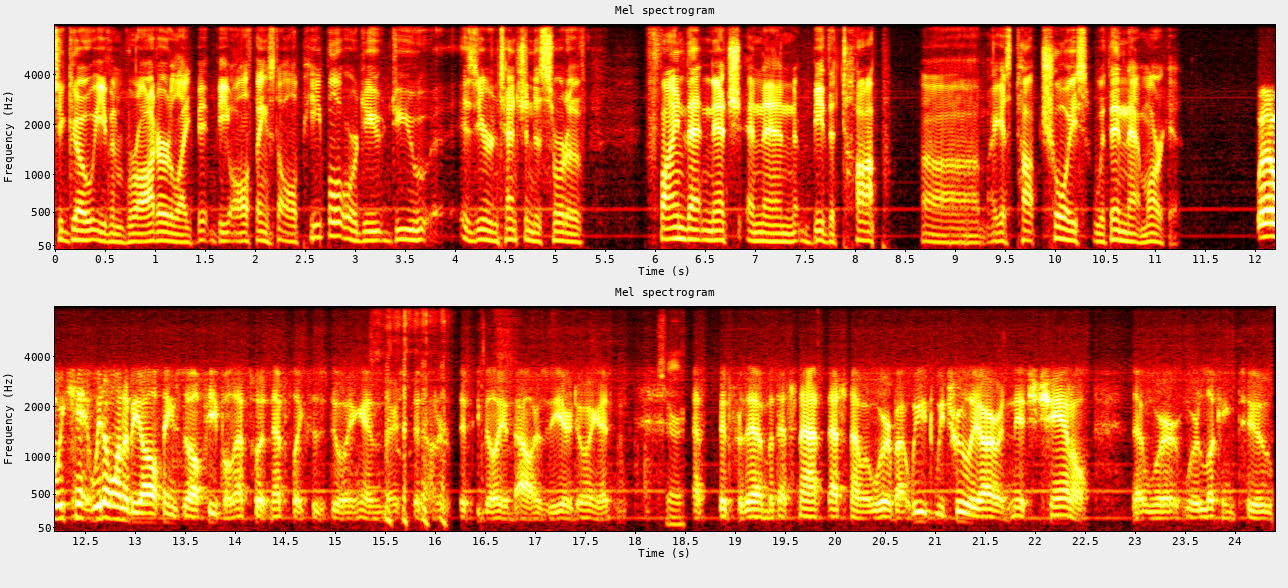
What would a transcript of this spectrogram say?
to go even broader, like be all things to all people, or do you do you is your intention to sort of find that niche and then be the top, uh, I guess, top choice within that market? Well, we can't. We don't want to be all things to all people. That's what Netflix is doing, and there's been 150 billion dollars a year doing it. Sure, that's good for them, but that's not that's not what we're about. We we truly are a niche channel that we're we're looking to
